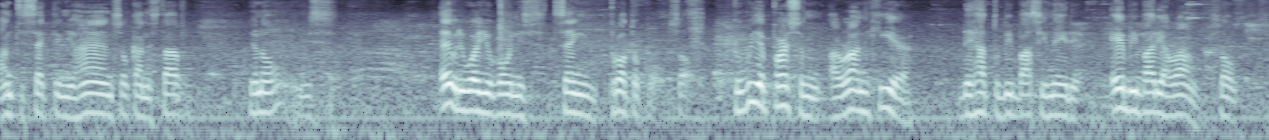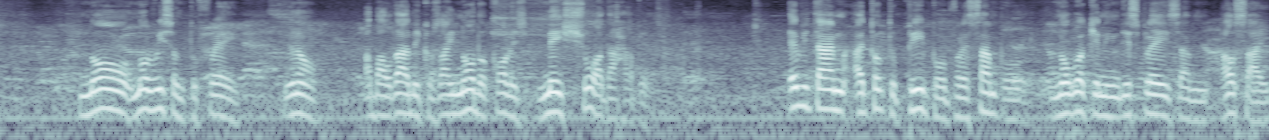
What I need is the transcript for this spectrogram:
antiseptic in your hands, all kind of stuff. You know, it's, everywhere you're going is same protocol. So to be a person around here, they have to be vaccinated. Everybody around. So no no reason to fret, you know, about that because I know the college made sure that happens every time I talk to people, for example, not working in this place and outside,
